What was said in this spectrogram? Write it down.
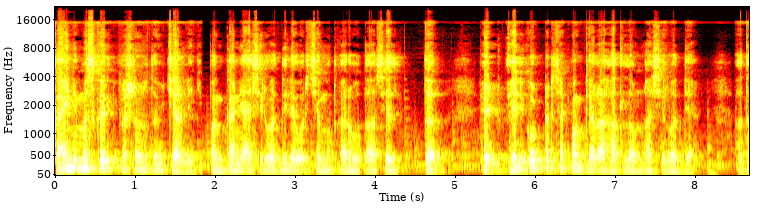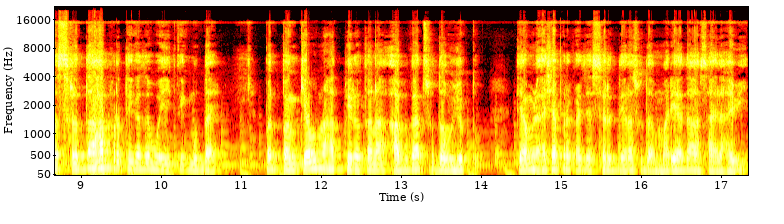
काहींनी मस्करीत प्रश्न सुद्धा विचारले की पंखाने आशीर्वाद दिल्यावर चमत्कार होत असेल तर हेलिकॉप्टरच्या पंख्याला हात लावून आशीर्वाद द्या. आता श्रद्धा हा प्रत्येकाचा वैयक्तिक मुद्दा आहे पण पंख्यावरून हात फिरवताना अपघात सुद्धा होऊ शकतो. त्यामुळे अशा प्रकारच्या श्रद्धेला सुद्धा मर्यादा असायला हवी.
